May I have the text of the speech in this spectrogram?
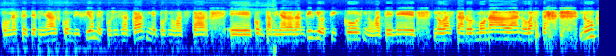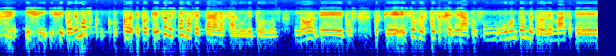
con unas determinadas condiciones, pues esa carne pues no va a estar eh, contaminada de antibióticos, no va a tener, no va a estar hormonada, no va a estar, ¿no? Y si, y si podemos, porque eso después va a afectar a la salud de todos, ¿no? Eh, pues porque eso después genera pues un, montón de problemas eh,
